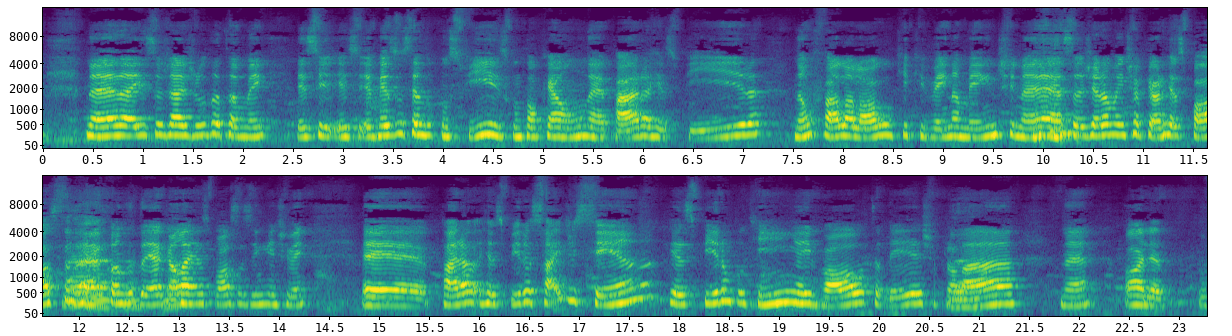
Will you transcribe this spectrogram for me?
né? Isso já ajuda também esse, esse, mesmo sendo com os filhos, com qualquer um, né? Para, respira, não fala logo o que, que vem na mente, né? Essa geralmente é a pior resposta, né? é, né? Quando é, aquela é. resposta assim que a gente vem. É, para, respira, sai de cena, respira um pouquinho e volta, deixa pra é. lá, né? Olha, o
